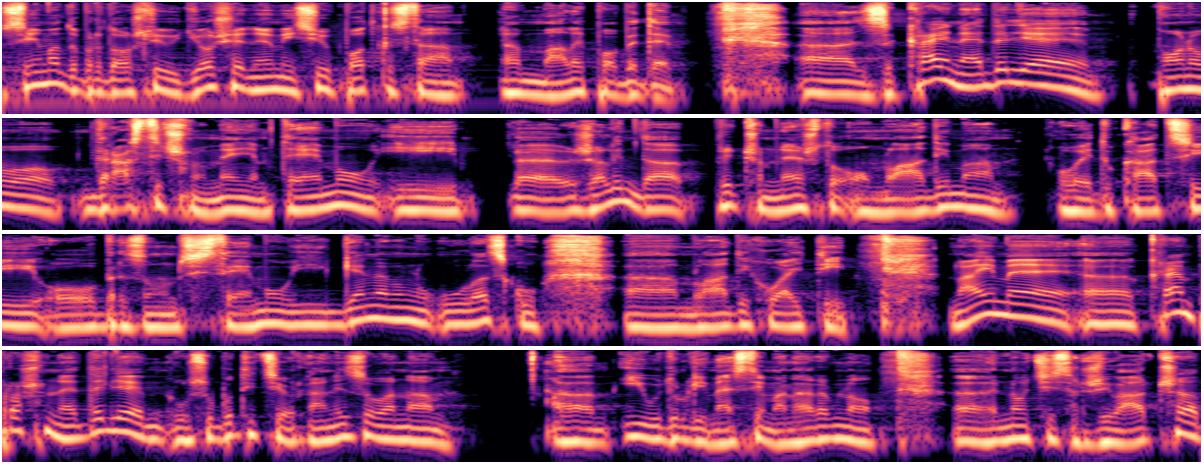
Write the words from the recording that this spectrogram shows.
svima, dobrodošli u još jednu emisiju podcasta Male pobede. Za kraj nedelje ponovo drastično menjam temu i želim da pričam nešto o mladima, o edukaciji, o obrazovnom sistemu i generalno ulasku mladih u IT. Naime, krajem prošle nedelje u Subotici je organizovana i u drugim mestima naravno noć istraživača.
